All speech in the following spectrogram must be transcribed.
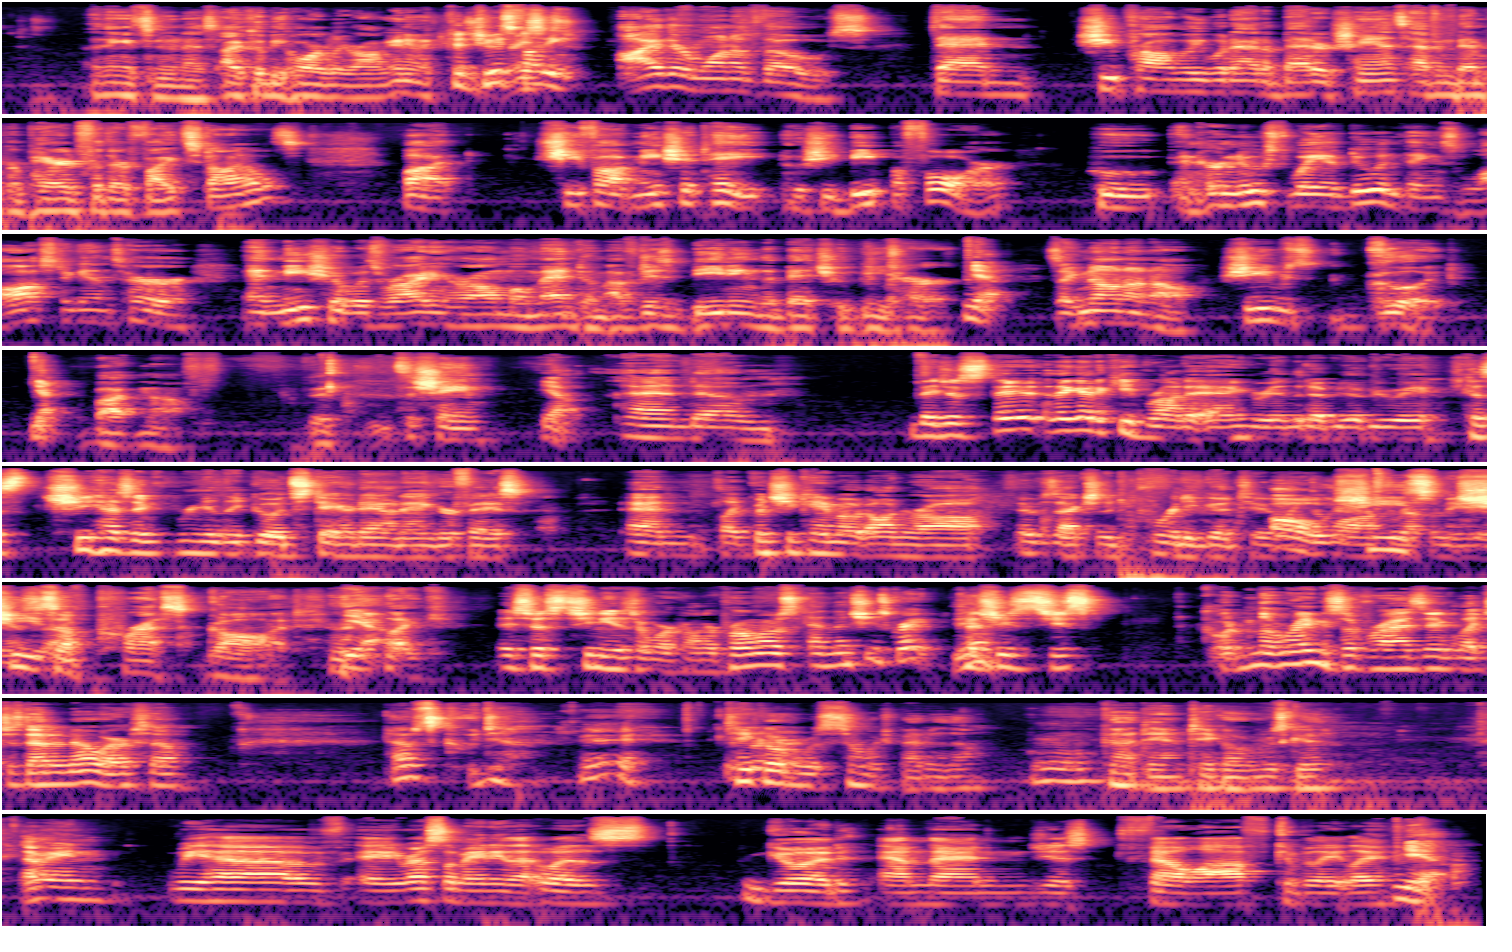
I think it's Nunes. I could be horribly wrong. Anyway, Could she be was racist. fighting either one of those, then she probably would have had a better chance having been prepared for their fight styles. But she fought Miesha Tate, who she beat before, who, and her new way of doing things lost against her, and Miesha was riding her own momentum of just beating the bitch who beat her. yeah, It's like, no, no, no. She was good. Yeah. But no. It, it's a shame. yeah, and um, they just they they got to keep Ronda angry in the WWE because she has a really good stare down anger face. And like when she came out on Raw, it was actually pretty good too. like, the Oh, Raw she's she's so. a press god. Yeah. like It's just she needs to work on her promos, and then she's great because Yeah. she's she's good in the ring, surprising, like just out of nowhere. So that was good. Yeah. Takeover was so much better though. Mm. Goddamn, Takeover was good. I mean, we have a WrestleMania that was good and then just fell off completely. Yeah,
